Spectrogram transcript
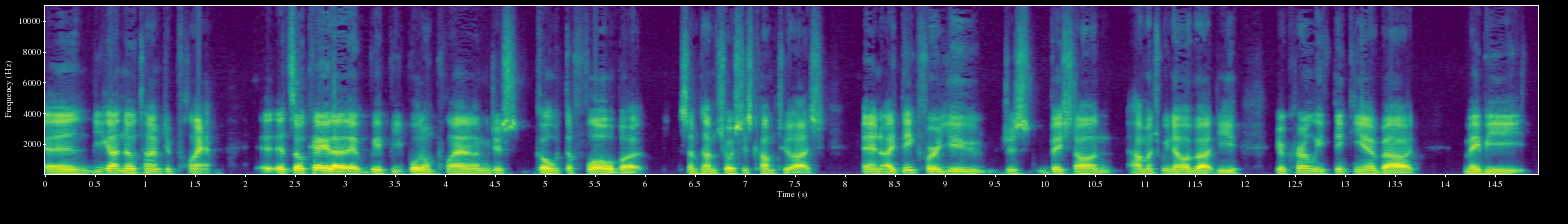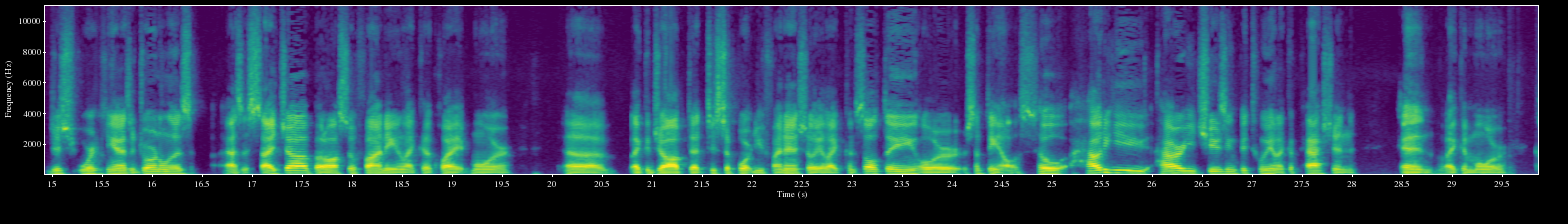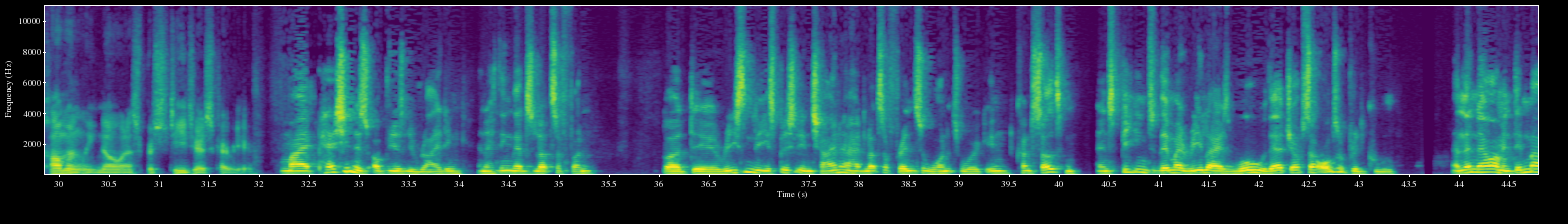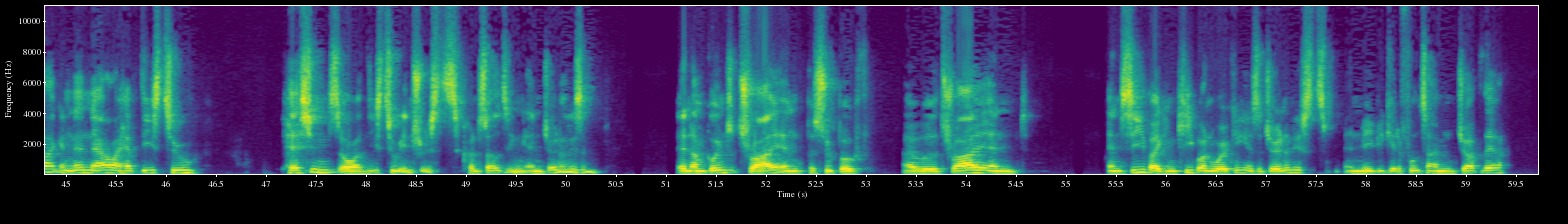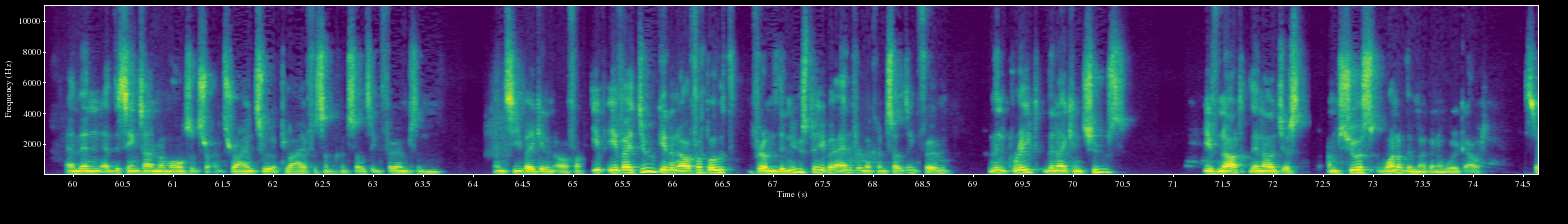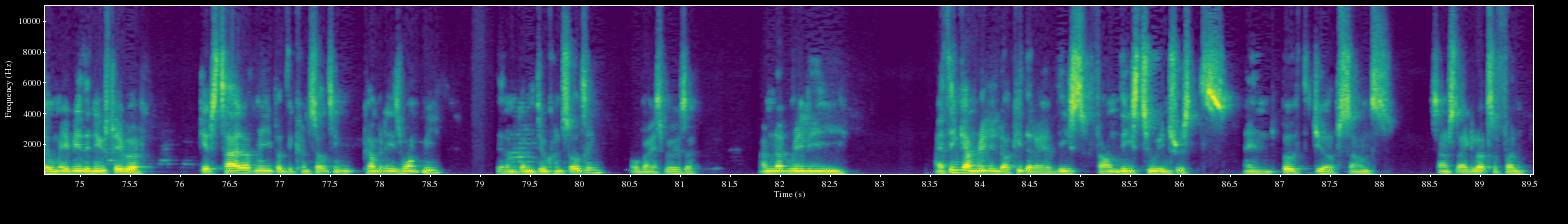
and you got no time to plan. It's okay that people don't plan and just go with the flow, but sometimes choices come to us. And I think for you, just based on how much we know about you, you're currently thinking about maybe just working as a journalist as a side job, but also finding like a quite more uh, like a job that to support you financially, like consulting or something else. So how do you how are you choosing between like a passion and like a more commonly known as prestigious career? My passion is obviously writing, and I think that's lots of fun. But uh, recently, especially in China, I had lots of friends who wanted to work in consulting. And speaking to them, I realized, whoa, their jobs are also pretty cool. And then now I'm in Denmark, and then now I have these two passions or these two interests, consulting and journalism. And I'm going to try and pursue both. I will try and and see if I can keep on working as a journalist and maybe get a full time job there. And then at the same time, I'm also try, trying to apply for some consulting firms and and see if I get an offer. If if I do get an offer both from the newspaper and from a consulting firm, then great. Then I can choose. If not, then I'll just. I'm sure one of them are going to work out. So maybe the newspaper gets tired of me, but the consulting companies want me, then I'm going to do consulting or vice versa. I'm not really. I think I'm really lucky that I have these found these two interests, and both jobs sounds sounds like lots of fun.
